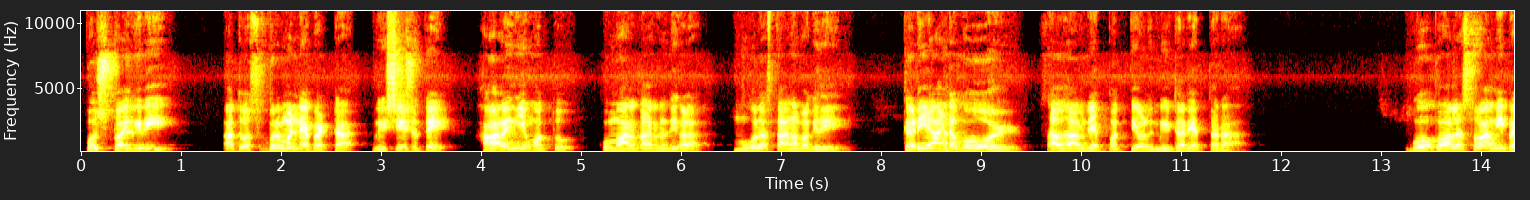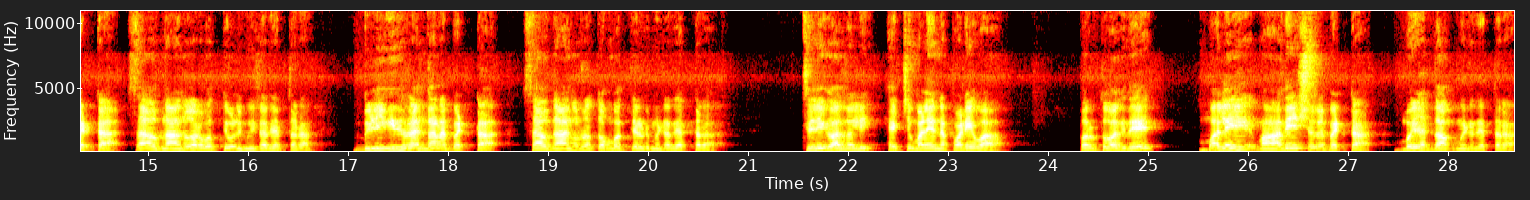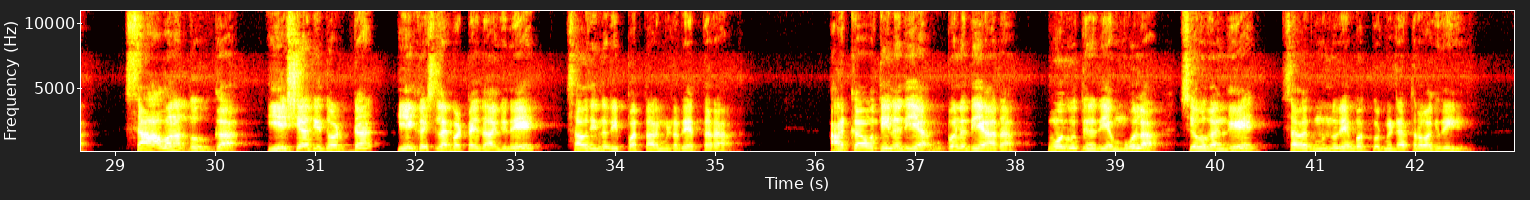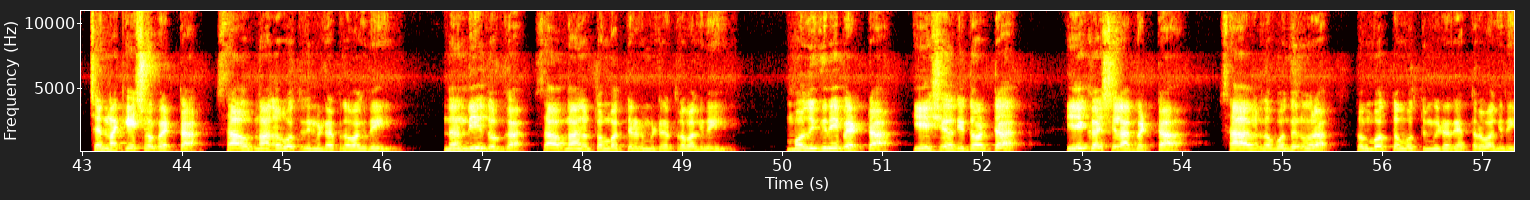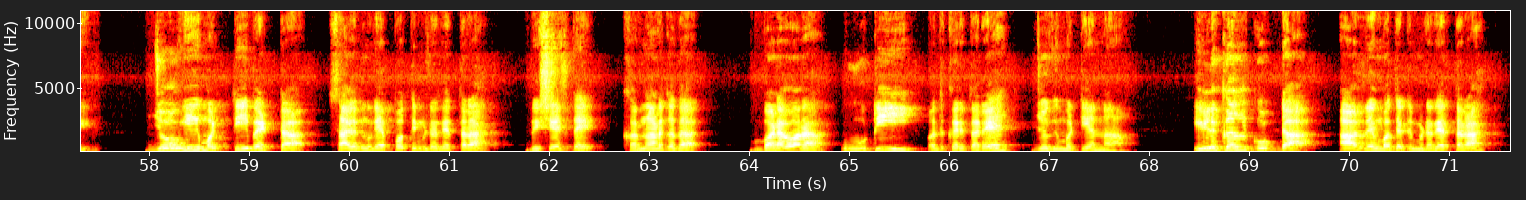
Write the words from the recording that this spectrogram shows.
ಪುಷ್ಪಗಿರಿ ಅಥವಾ ಸುಬ್ರಹ್ಮಣ್ಯ ಬೆಟ್ಟ, ವಿಶೇಷತೆ ಹಾರಂಗಿ ಮತ್ತು ಕುಮಾರಧಾರ ನದಿಗಳ ಮೂಲ ಸ್ಥಾನವಾಗಿದೆ. ತಡಿಯಾಂಡಮೋಳ್ ಸಾವಿರದ ಆರುನೂರ ಎಪ್ಪತ್ತೇಳು ಮೀಟರ್ ಎತ್ತರ. ಗೋಪಾಲಸ್ವಾಮಿ ಬೆಟ್ಟ, ಸಾವಿರದ ನಾನ್ನೂರ ಅರವತ್ತೇಳು ಮೀಟರ್ ಎತ್ತರ. ಬಿಳಿಗಿರಿ ರಂಗನ ಬೆಟ್ಟ, ಸಾವಿರದ ನಾನ್ನೂರ ತೊಂಬತ್ತೆರಡು ಮೀಟರ್ ಎತ್ತರ. ಚಳಿಗಾಲದಲ್ಲಿ ಹೆಚ್ಚು ಮಳೆಯನ್ನು ಪಡೆಯುವ ಪರ್ವತವಾಗಿದೆ. ಮಲೆ ಮಹದೇಶ್ವರ ಬೆಟ್ಟ ಒಂಬೈ ಹದಿನಾಲ್ಕು ಮೀಟರ್ ಎತ್ತರ. ಸಾವನ ದುರ್ಗ ಏಷ್ಯಾದಿ ದೊಡ್ಡ ಏಕಶಿಲಾ ಬೆಟ್ಟ ಇದಾಗಿದೆ. ಸಾವಿರದ ಇನ್ನೂರ ಇಪ್ಪತ್ತಾರು ಮೀಟರ್ ಎತ್ತರ. ಅರ್ಕಾವತಿ ನದಿಯ ಉಪನದಿಯಾದ ಕುಮದ್ವತಿ ನದಿಯ ಮೂಲ ಶಿವಗಂಗೆ ಸಾವಿರದ ಮುನ್ನೂರ ಎಂಬತ್ಮೂರು ಮೀಟರ್ ಎತ್ತರವಾಗಿದೆ. ಚನ್ನಕೇಶವ ಬೆಟ್ಟ ಸಾವಿರದ ನಾನ್ನೂರ ಅರವತ್ತೈದು ಮೀಟರ್ ಎತ್ತರವಾಗಿದೆ. ನಂದಿ ದುರ್ಗ ಸಾವಿರದ ನಾನ್ನೂರ ತೊಂಬತ್ತೆರಡು ಮೀಟರ್ ಎತ್ತರವಾಗಿದೆ. ಮಧುಗಿರಿ ಬೆಟ್ಟ ಏಷ್ಯಾ ಅತಿ ದೊಡ್ಡ ಏಕಶಿಲಾ ಬೆಟ್ಟ ಸಾವಿರದ ಒಂದು ನೂರ ತೊಂಬತ್ತೊಂಬತ್ತು ಮೀಟರ್ ಎತ್ತರವಾಗಿದೆ. ಜೋಗಿಮಟ್ಟಿ ಬೆಟ್ಟ ಸಾವಿರದ ನೂರ ಎಪ್ಪತ್ತು ಮೀಟರ್ ಎತ್ತರ ವಿಶೇಷತೆ ಕರ್ನಾಟಕದ ಬಡವರ ಊಟಿ ಅಂತ ಕರೀತಾರೆ ಜೋಗಿಮಟ್ಟಿಯನ್ನ. ಇಳಕಲ್ ಗುಡ್ಡ ಆರುನೂರ ಎಂಬತ್ತೆಂಟು ಮೀಟರ್ ಎತ್ತರ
